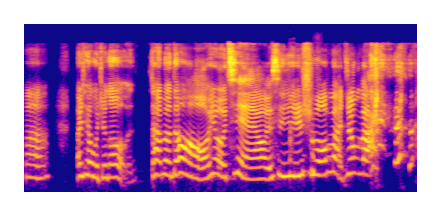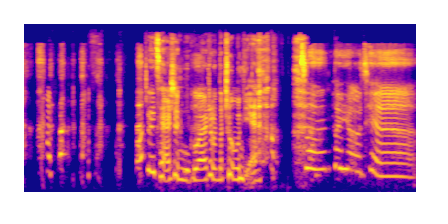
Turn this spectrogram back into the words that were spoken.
漫，而且我觉得他们都好有钱啊，星星说买就买，这才是你关注的重点。真的有钱。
